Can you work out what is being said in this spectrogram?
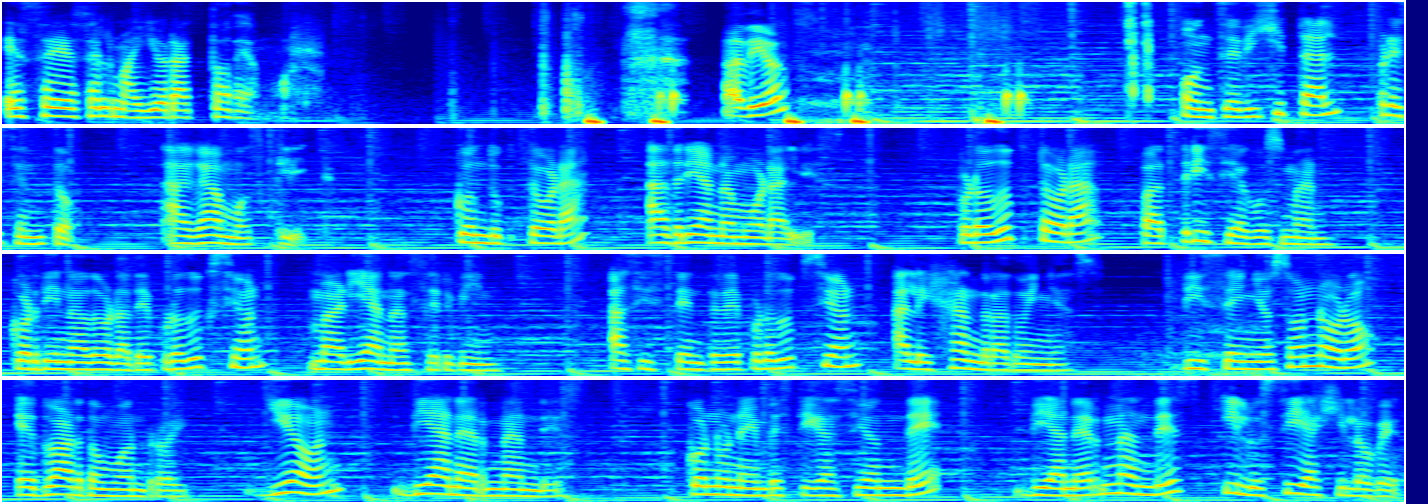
ese es el mayor acto de amor. Adiós. Once Digital presentó Hagamos Clic. Conductora Adriana Morales. Productora Patricia Guzmán. Coordinadora de producción Mariana Servín. Asistente de producción Alejandra Dueñas. Diseño sonoro Eduardo Monroy. Guión Diana Hernández. Con una investigación de Diana Hernández y Lucía Gilobet.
